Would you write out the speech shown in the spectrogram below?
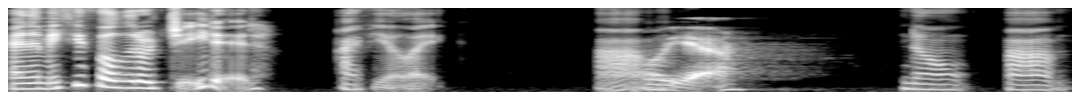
And it makes you feel a little jaded, I feel like. Um, oh, yeah. No, um,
